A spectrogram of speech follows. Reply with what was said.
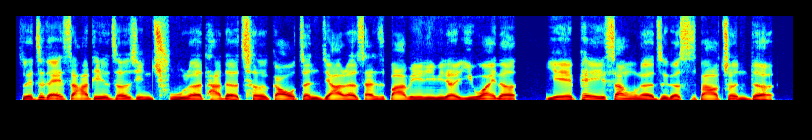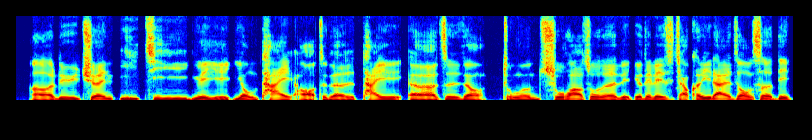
所以这个 XRT 的车型除了它的车高增加了三十八 mm 以外呢，也配上了这个十八寸的。呃，铝圈以及越野用胎哦，这个胎呃，这是这种我们俗话说的有点类似巧克力胎的这种设定。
